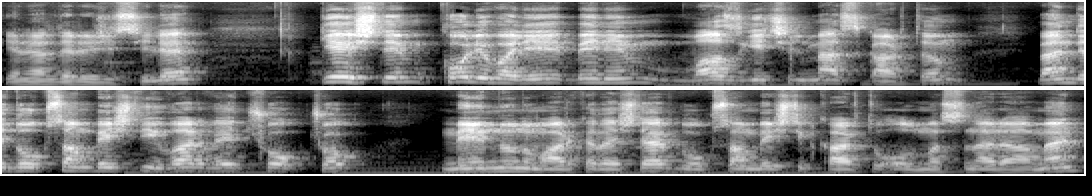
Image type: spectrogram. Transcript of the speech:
genel derecesiyle. Geçtim. Kolibali benim vazgeçilmez kartım. Bende 95'liği var ve çok çok memnunum arkadaşlar. 95'lik kartı olmasına rağmen.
